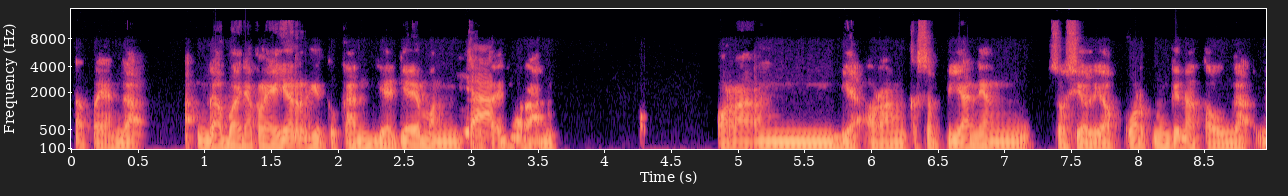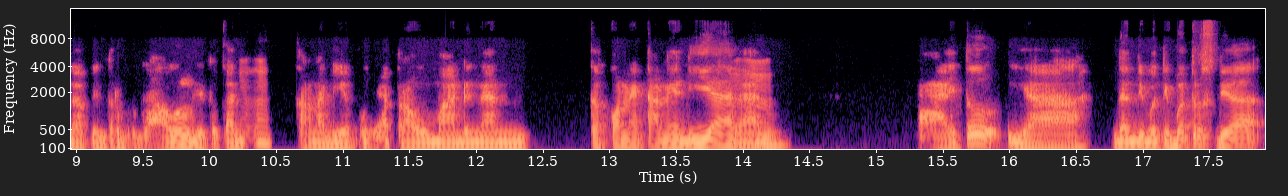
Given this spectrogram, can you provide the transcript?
apa ya nggak nggak banyak layer gitu kan. Ya dia emang Iya. ceritanya orang orang dia orang kesepian yang socially awkward mungkin atau nggak nggak pinter bergaul gitu kan Mm-mm. karena dia punya trauma dengan kekonekannya dia kan nah itu ya dan tiba-tiba terus dia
